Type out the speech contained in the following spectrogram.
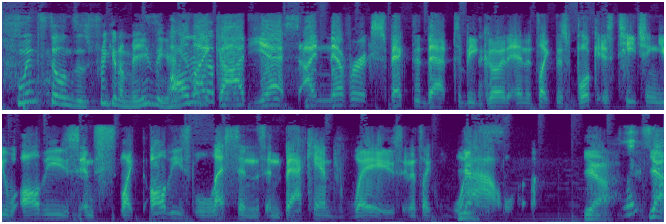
Flintstones is freaking amazing. Have Oh you read my that? God, yes! I never expected that to be good, and it's like this book is teaching you all these and like all these lessons in backhanded ways, and it's like wow. Yes. Yeah, yeah.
